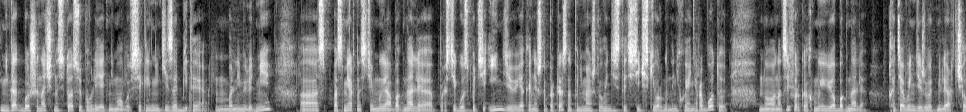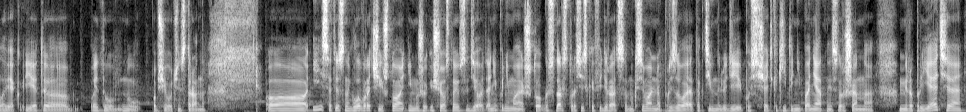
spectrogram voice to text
никак больше иначе на ситуацию повлиять не могут. Все клиники забиты больными людьми. А, По смертности мы обогнали, прости господи, Индию. Я, конечно, прекрасно понимаю, что в Индии статистические органы нихуя не работают, но на циферках мы ее обогнали. Хотя в Индии живет миллиард человек, и это, это ну, вообще очень странно. А, И, соответственно, главврачи, что им же еще остается делать? Они понимают, что государство Российская Федерация максимально призывает активно людей посещать какие-то непонятные совершенно мероприятия,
